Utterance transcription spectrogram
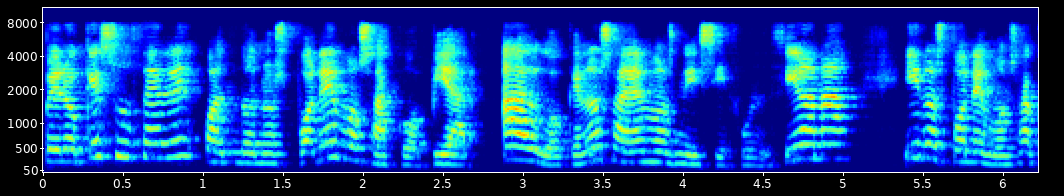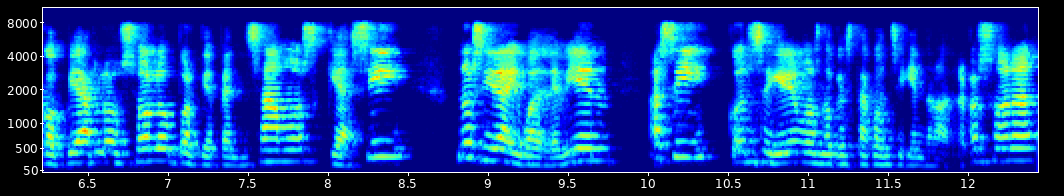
Pero ¿qué sucede cuando nos ponemos a copiar algo que no sabemos ni si funciona y nos ponemos a copiarlo solo porque pensamos que así nos irá igual de bien, así conseguiremos lo que está consiguiendo la otra persona,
